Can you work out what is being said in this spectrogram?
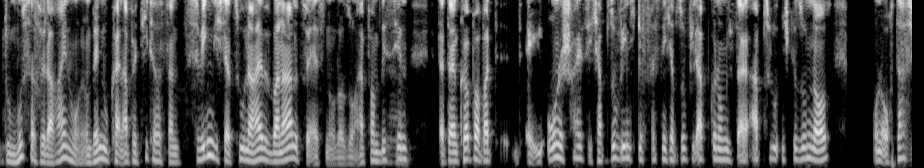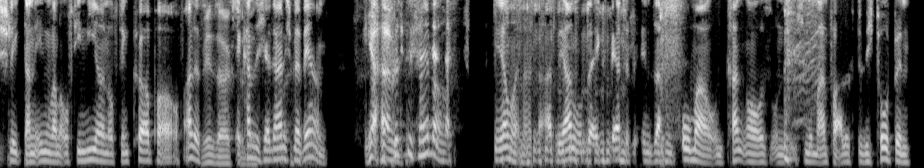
Du musst das wieder reinholen. Und wenn du keinen Appetit hast, dann zwing dich dazu, eine halbe Banane zu essen oder so. Einfach ein bisschen, dass dein Körper was, ey, ohne Scheiß, ich habe so wenig gefressen, ich habe so viel abgenommen, ich sah absolut nicht gesund aus. Und auch das schlägt dann irgendwann auf die Nieren, auf den Körper, auf alles. Wen sagst Er du kann das? sich ja gar nicht mehr wehren. Ja, Er frisst sich selber auf. ja, Mann, Alter. Adriano, unser Experte in Sachen Koma und Krankenhaus und ich nehme einfach alles, bis ich tot bin.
